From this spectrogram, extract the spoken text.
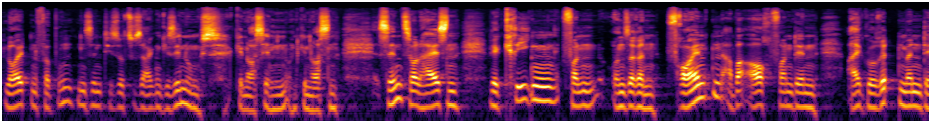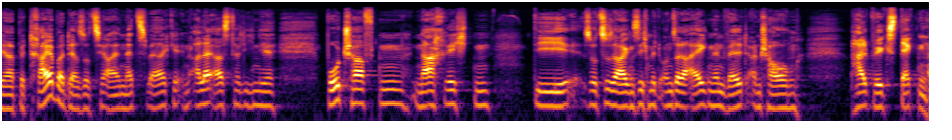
Leuten verbunden sind, die sozusagen Gesinnungsgenossinnen und Genossen sind. Soll heißen, wir kriegen von unseren Freunden, aber auch von den Algorithmen der Betreiber der sozialen Netzwerke in allererster Linie Botschaften, Nachrichten, die sozusagen sich mit unserer eigenen Weltanschauung halbwegs decken.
